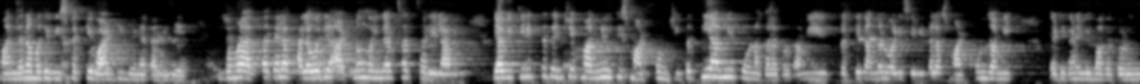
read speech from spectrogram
मानधनामध्ये वीस टक्के वाढ ही देण्यात आलेली आहे. त्याच्यामुळे आता त्याला कालावधी आठ नऊ महिन्याचाच झालेला आहे. या व्यतिरिक्त त्यांची एक मागणी होती स्मार्टफोनची तर ती आम्ही पूर्ण करत आहोत. आम्ही प्रत्येक अंगणवाडी सेविकाला स्मार्टफोन्स आम्ही त्या ठिकाणी विभागाकडून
